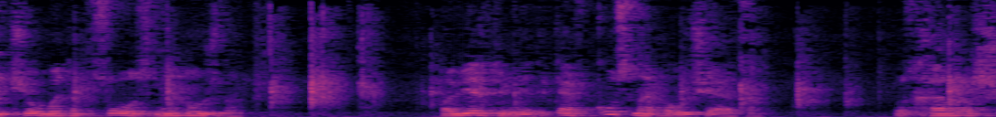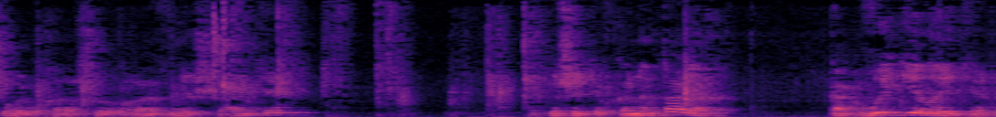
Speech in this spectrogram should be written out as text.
ничего в этот соус не нужно. Поверьте мне, такая вкусная получается. Вот хорошо его, хорошо его размешайте. Напишите в комментариях, как вы делаете.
